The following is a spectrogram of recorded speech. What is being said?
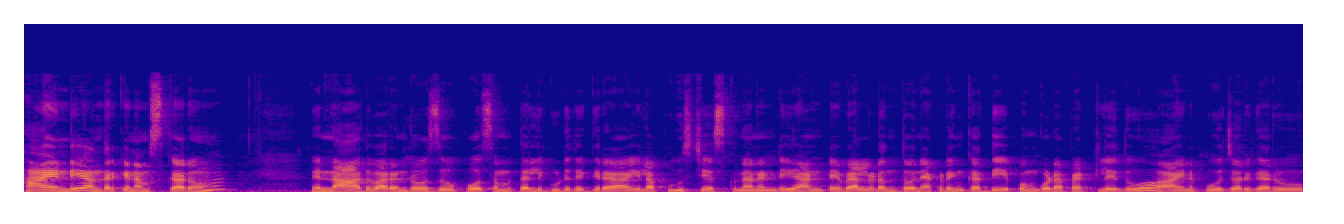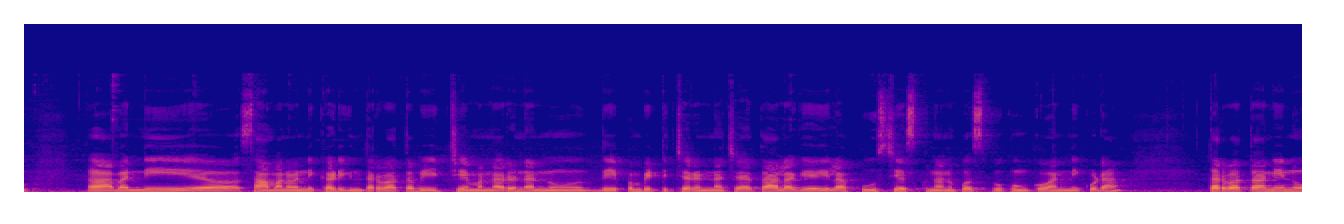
హాయ్ అండి అందరికీ నమస్కారం. నిన్న ఆదివారం రోజు పోసమ్మ తల్లి గుడి దగ్గర ఇలా పూజ చేసుకున్నానండి. అంటే వెళ్ళడంతోనే అక్కడ ఇంకా దీపం కూడా పెట్టలేదు. ఆయన పూజారి గారు అవన్నీ సామానవన్నీ సామాను అన్నీ కడిగిన తర్వాత వెయిట్ చేయమన్నారు. నన్ను దీపం పెట్టించారండి నా చేత అలాగే ఇలా పూజ చేసుకున్నాను పసుపు కుంకుమ అన్నీ కూడా. తర్వాత నేను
